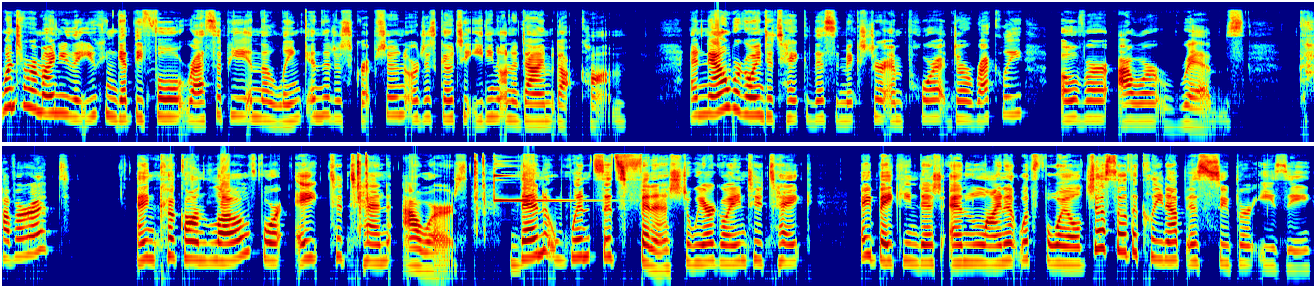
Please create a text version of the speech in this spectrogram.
I want to remind you that you can get the full recipe in the link in the description or just go to eatingonadime.com. And now we're going to take this mixture and pour it directly over our ribs. Cover it and cook on low for 8 to 10 hours. Then once it's finished, we are going to take a baking dish and line it with foil just so the cleanup is super easy.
